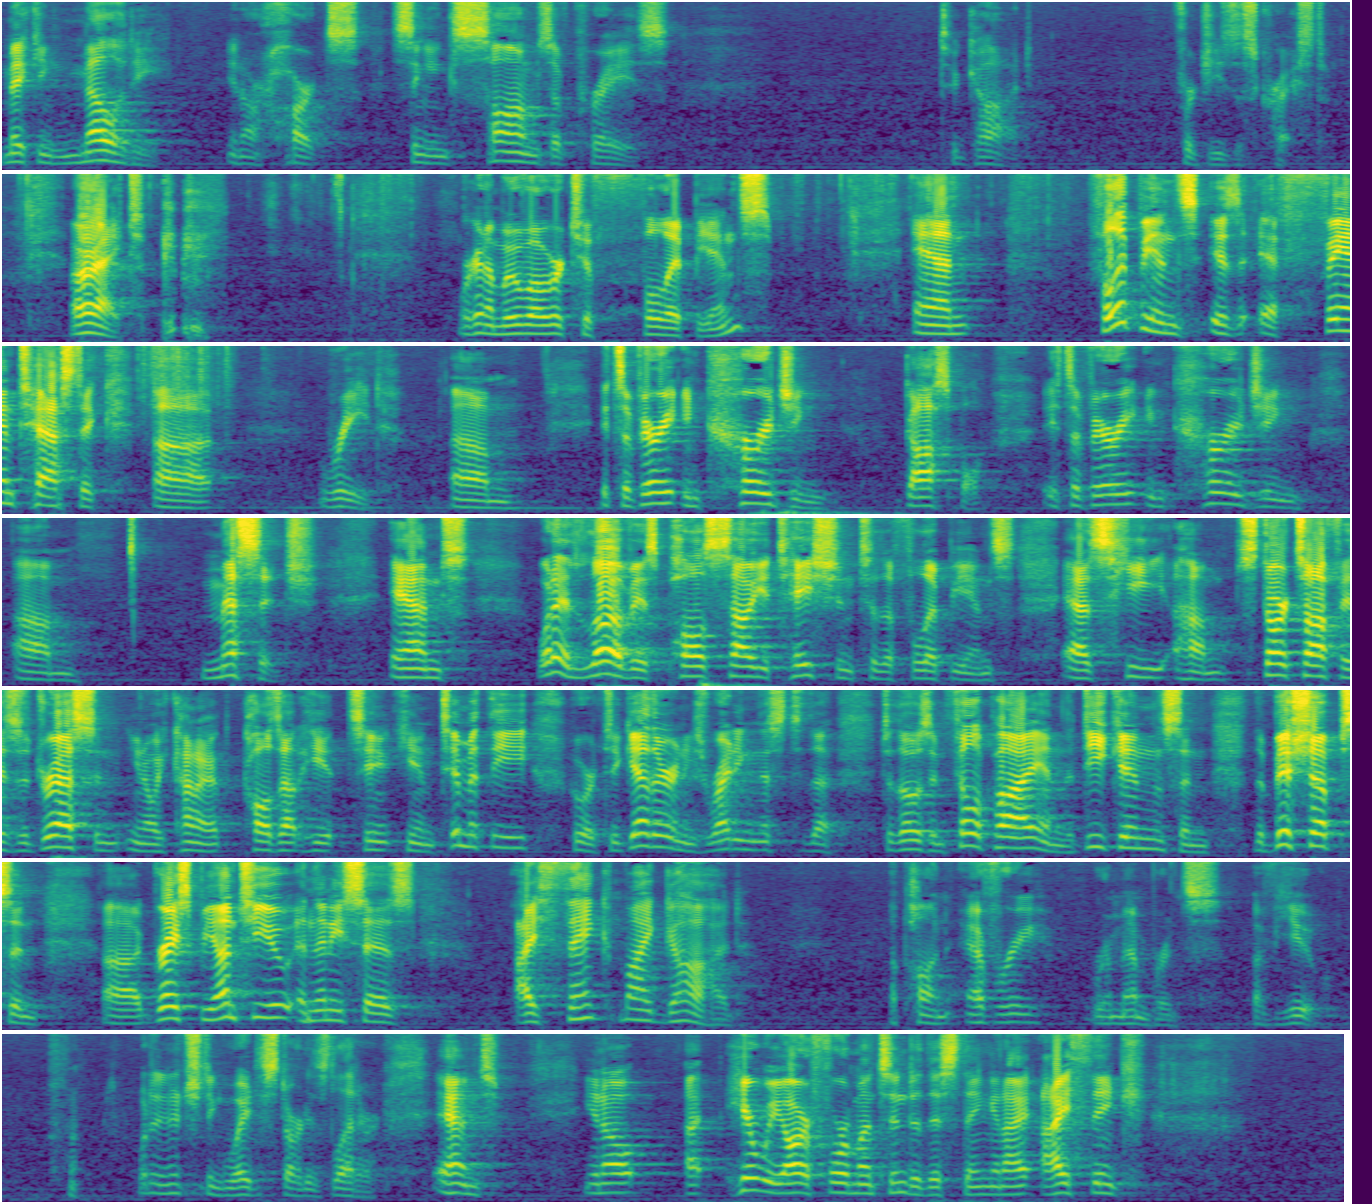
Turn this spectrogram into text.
making melody in our hearts, singing songs of praise to God for Jesus Christ. All right. We're going to move over to Philippians. And Philippians is a fantastic uh, read. Um, it's a very encouraging gospel, it's a very encouraging um, message. And what I love is Paul's salutation to the Philippians as he um, starts off his address, and you know he kind of calls out he, he and Timothy who are together, and he's writing this to the to those in Philippi and the deacons and the bishops, and uh, grace be unto you. And then he says, "I thank my God upon every remembrance of you." what an interesting way to start his letter. And you know, uh, here we are, four months into this thing, and I, I think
